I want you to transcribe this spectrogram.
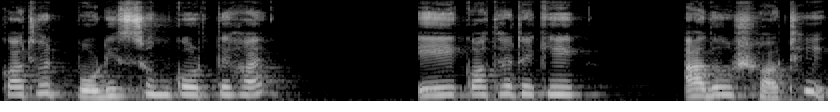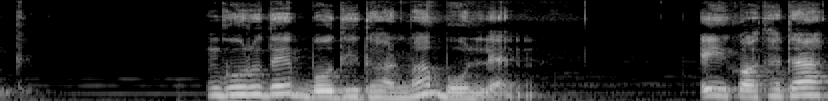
কঠোর পরিশ্রম করতে হয় এই কথাটা কি আদৌ সঠিক? গুরুদেব বোধিধর্মা বললেন, এই কথাটা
